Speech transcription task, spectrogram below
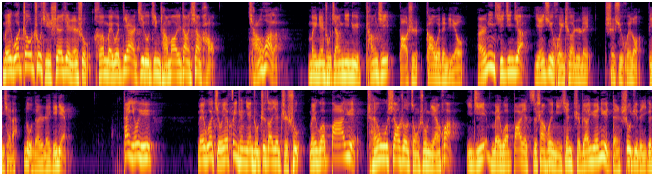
美国周出勤失业金人数和美国第二季度经常贸易账向好，强化了美联储将利率长期保持高位的理由，而令其金价延续回撤，日内持续回落，并且呢录得日内低点。但由于美国九月费城联储制造业指数、美国八月成屋销售总数年化以及美国八月资商会领先指标月率等数据的一个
